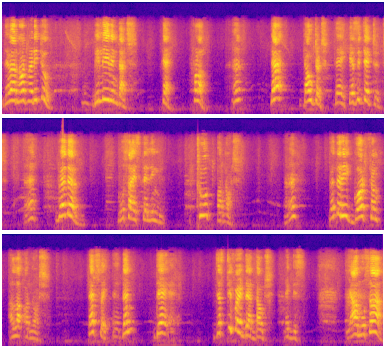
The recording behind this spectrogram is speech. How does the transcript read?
They were not ready to believe in that. Okay? Follow? Eh? They doubted, they hesitated eh? whether Musa is telling truth or not. Eh? Whether he got from Allah or not. That's why. uh, then they justified their doubt like this. Ya Musa,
